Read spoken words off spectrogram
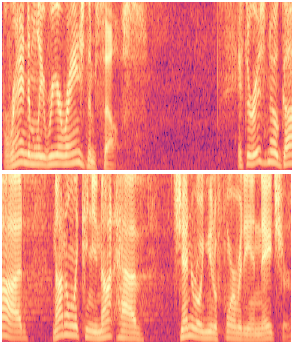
randomly rearrange themselves? If there is no God, not only can you not have general uniformity in nature,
